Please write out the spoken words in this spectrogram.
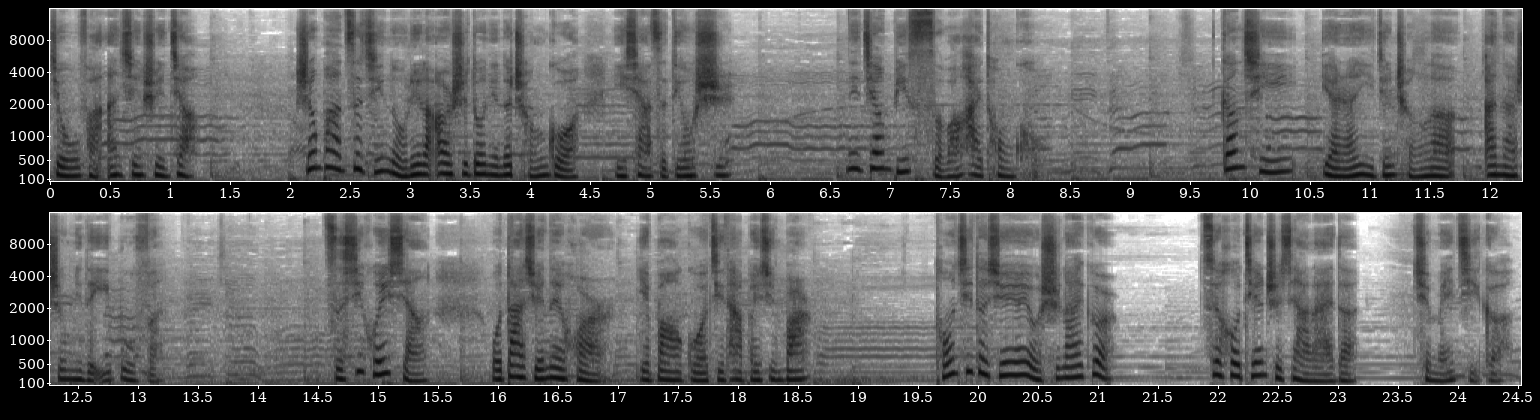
就无法安心睡觉，生怕自己努力了二十多年的成果一下子丢失。那将比死亡还痛苦。钢琴俨然已经成了安娜生命的一部分。仔细回想，我大学那会儿也报过吉他培训班，同期的学员有十来个，最后坚持下来的却没几个。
